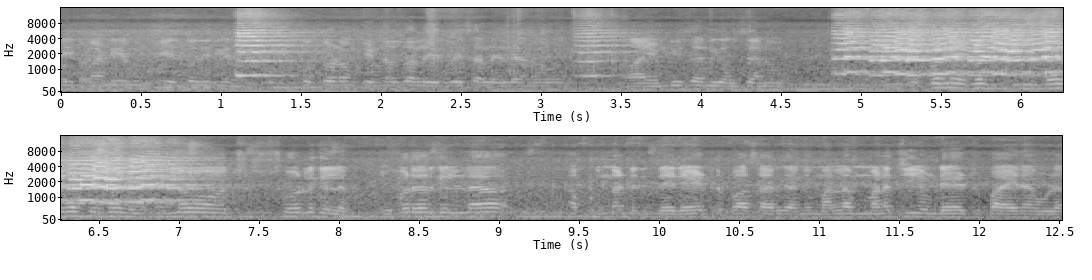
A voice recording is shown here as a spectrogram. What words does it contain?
నేను వన్ ఇయర్ నుంచి ఎంతో తిరిగాను. కొత్తవడంకి ఎన్నోసార్లు ఇరవై సార్లు వెళ్ళాను. మా ఎండి సార్ని కలిశాను. ఎక్కడో ఎన్నో చోట్లకి వెళ్ళాం. ఎవరి దగ్గరికి వెళ్ళినా అప్పుడు డైరెక్టర్ పాస్ సార్ కానీ మళ్ళీ మన జీఎం డైరెక్టర్ పా అయినా కూడా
